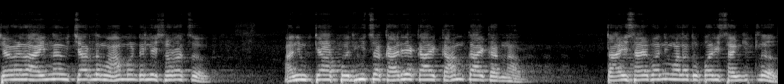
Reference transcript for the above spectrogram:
त्यावेळेला आईंना विचारलं महामंडलेश्वराचं आणि त्या पदवीचं कार्य काय काम काय करणार? तर आईसाहेबांनी मला दुपारी सांगितलं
